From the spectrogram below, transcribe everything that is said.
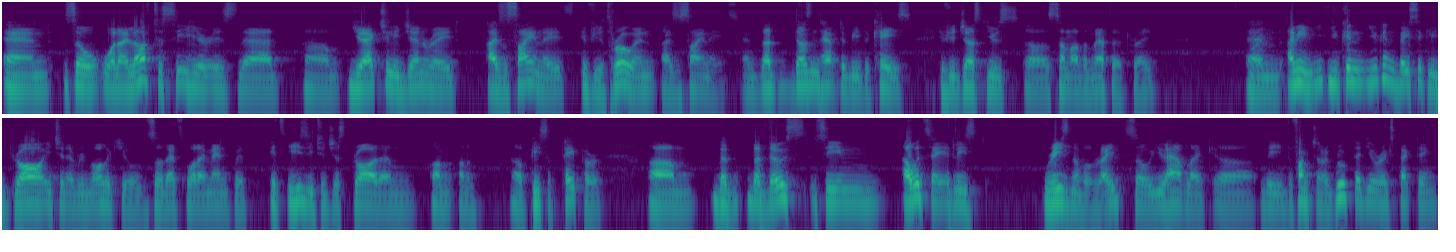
And so what I love to see here is that um, you actually generate isocyanates if you throw in isocyanates. And that doesn't have to be the case if you just use uh, some other method, right? And I mean, you can you can basically draw each and every molecule. So that's what I meant with it's easy to just draw them on, on a, a piece of paper. Um, but but those seem, I would say, at least reasonable, right? So you have like uh, the the functional group that you're expecting,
